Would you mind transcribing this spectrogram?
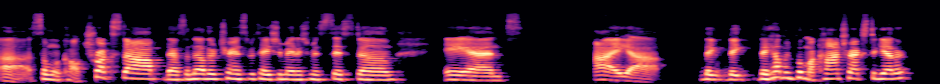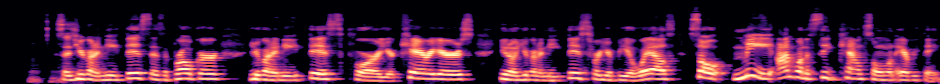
uh, someone called Truckstop. That's another transportation management system. And I, uh, they, they, they helped me put my contracts together. Mm-hmm. Says you're going to need this as a broker. You're going to need this for your carriers. You know, you're going to need this for your BOLs. So, me, I'm going to seek counsel on everything.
